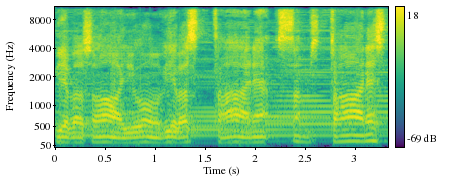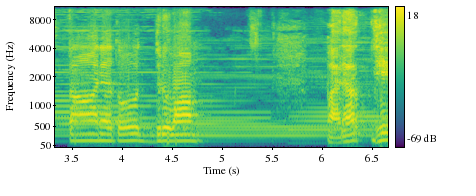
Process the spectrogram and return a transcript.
വ്യവസായോ വ്യവസ്ഥാന സംസ്ഥാനസ്ഥാനതോ ധ്രുവാം പരർദ്ധി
